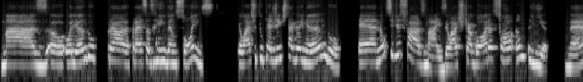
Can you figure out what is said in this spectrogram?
Mas uh, olhando para essas reinvenções, eu acho que o que a gente está ganhando é, não se desfaz mais. Eu acho que agora só amplia, né?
